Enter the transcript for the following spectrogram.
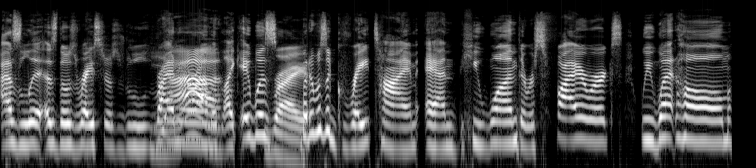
as lit as those racers riding Yeah. around. Like it was, Right. but it was a great time, and he won. There was fireworks. We went home,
